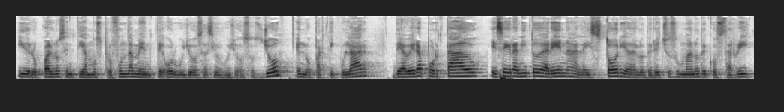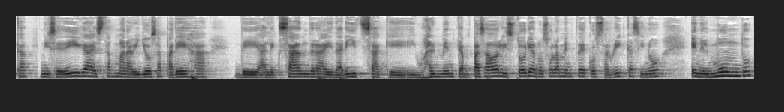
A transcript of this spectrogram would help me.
y de lo cual nos sentíamos profundamente orgullosas y orgullosos. Yo, en lo particular, de haber aportado ese granito de arena a la historia de los derechos humanos de Costa Rica, ni se diga esta maravillosa pareja de Alexandra y Daritza, que igualmente han pasado a la historia no solamente de Costa Rica, sino en el mundo,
